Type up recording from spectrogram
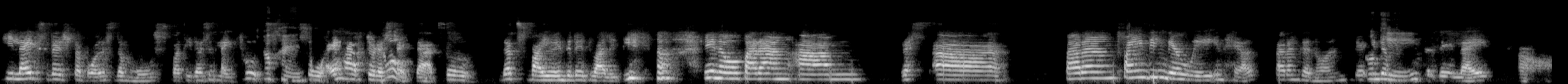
he likes vegetables the most, but he doesn't like fruits. Okay. So I have to respect oh. that. So that's bio individuality. you know, parang um uh, parang finding their way in health, parang ganon. Okay. In the that they like. Uh,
